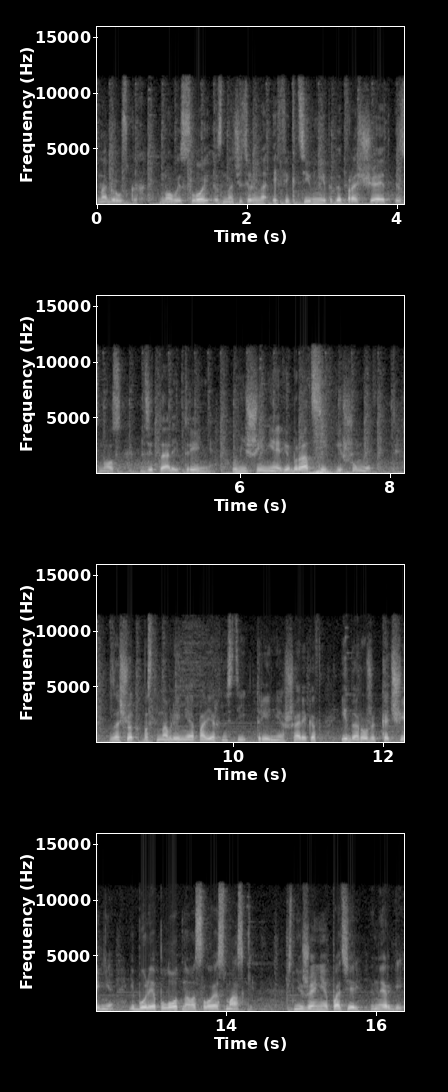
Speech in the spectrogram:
нагрузках. Новый слой значительно эффективнее предотвращает износ деталей трения, уменьшение вибраций и шумов за счет восстановления поверхностей трения шариков и дорожек качения и более плотного слоя смазки, снижение потерь энергии,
